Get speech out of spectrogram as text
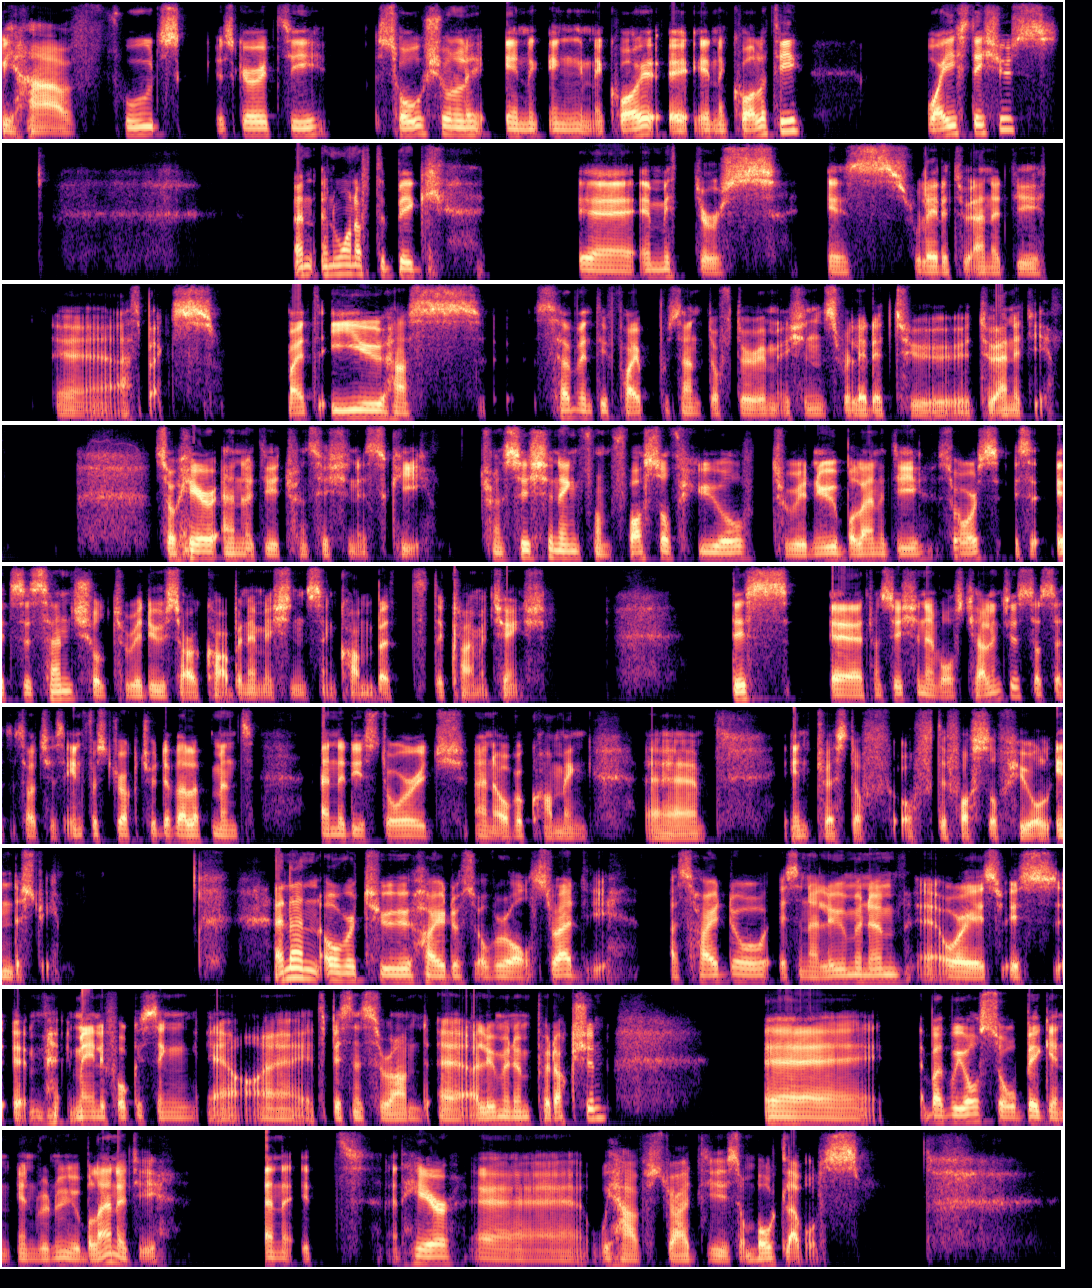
We have food security, social inequality, waste issues and and one of the big uh, emitters is related to energy uh, aspects. Right, the EU has 75% of their emissions related to to energy. So here, energy transition is key. Transitioning from fossil fuel to renewable energy source is it's essential to reduce our carbon emissions and combat the climate change. This uh, transition involves challenges such as, such as, infrastructure development, energy storage, and overcoming uh, interest of, of the fossil fuel industry. And then over to Hydro's overall strategy. As Hydro is an aluminum uh, or is, is uh, mainly focusing uh, its business around uh, aluminum production, but we also big in, in renewable energy and it and here uh, we have strategies on both levels.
